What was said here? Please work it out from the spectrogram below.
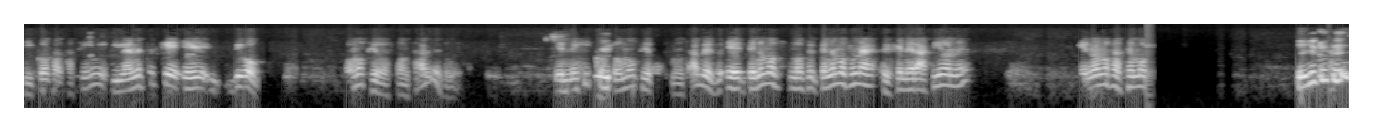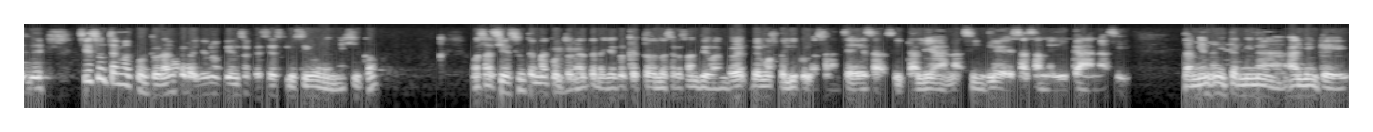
y cosas así. Y la neta es que, eh, digo, somos irresponsables, güey. En México somos irresponsables. Eh, tenemos, no sé, tenemos unas generaciones que no nos hacemos. Yo creo que eh, sí es un tema cultural, pero yo no pienso que sea exclusivo de México. O sea, sí es un tema cultural, pero yo creo que todos los seres humanos vemos películas francesas, italianas, inglesas, americanas, y también ahí termina alguien que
